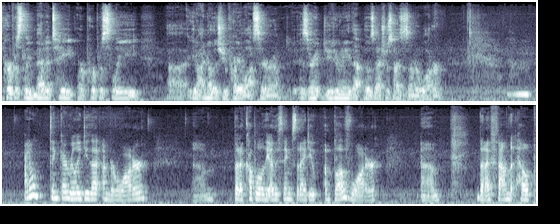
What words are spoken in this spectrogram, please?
purposely meditate or purposely? Uh, you know, I know that you pray a lot, Sarah. Is there? Do you do any of that those exercises underwater? I don't think I really do that underwater. Um, but a couple of the other things that I do above water um, that I've found that help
